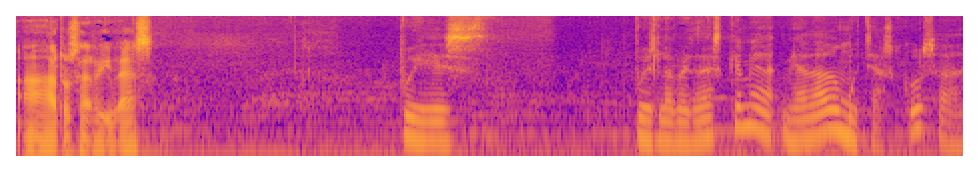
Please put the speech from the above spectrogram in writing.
a Rosa Rivas? Pues pues la verdad es que me ha, dado muchas cosas.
